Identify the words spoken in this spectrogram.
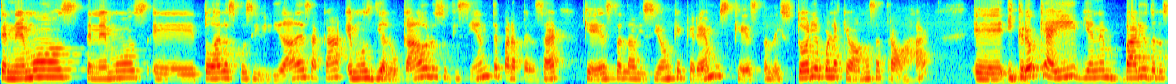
tenemos, tenemos eh, todas las posibilidades acá, hemos dialogado lo suficiente para pensar que esta es la visión que queremos, que esta es la historia por la que vamos a trabajar. Eh, y creo que ahí vienen varios de los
